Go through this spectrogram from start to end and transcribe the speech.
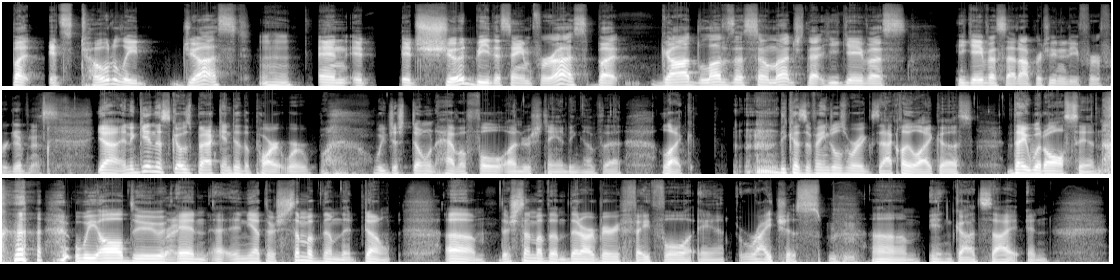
But it's totally just, mm-hmm. and it it should be the same for us. But God loves us so much that He gave us He gave us that opportunity for forgiveness. Yeah, and again, this goes back into the part where we just don't have a full understanding of that. Like, because if angels were exactly like us, they would all sin. we all do, Right. and uh, and yet there's some of them that don't. Um, there's some of them that are very faithful and righteous um, in God's sight, and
